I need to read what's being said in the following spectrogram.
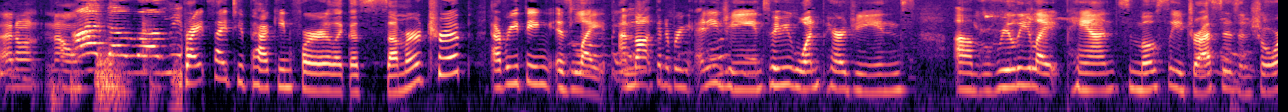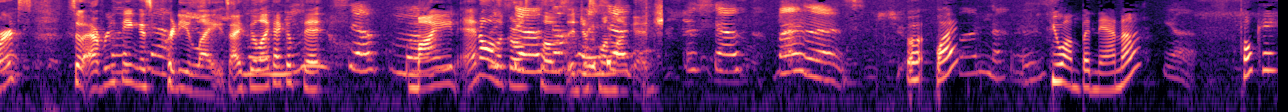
I don't know. Bright side to packing for like a summer trip, everything is light. I'm not gonna bring any jeans, maybe one pair of jeans, um, really light pants, mostly dresses and shorts. So everything is pretty light. I feel like I could fit mine and all the girls' clothes in just one luggage. Bananas. Uh, what? Bananas. You want banana? Yeah. Okay.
